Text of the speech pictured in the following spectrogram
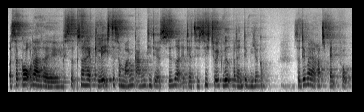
Og så går der, øh, så, så har jeg læst det så mange gange, de der sider, at jeg til sidst jo ikke ved, hvordan det virker. Så det var jeg ret spændt på.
